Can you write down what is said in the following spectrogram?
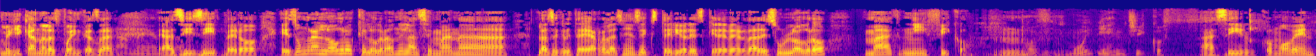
mexicanos, las pueden casar. Así sí, pero es un gran logro que lograron en la semana la Secretaría de Relaciones Exteriores, que de verdad es un logro magnífico. Mm, Pues muy bien, chicos. Así como ven.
